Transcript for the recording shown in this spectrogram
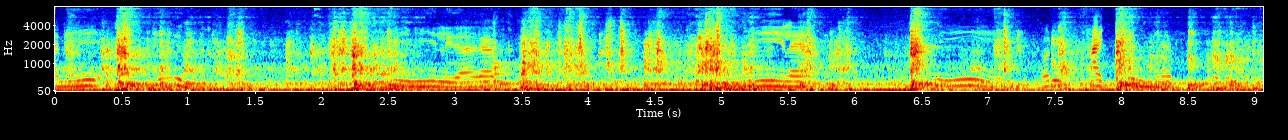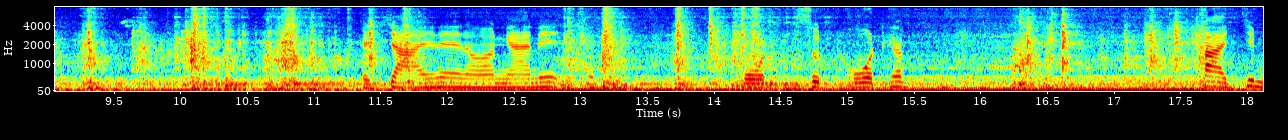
านี้อื้อไม่มีเหลือครับ นี่แหละนี่เขาเรียกท่าจิ้มครับกระจายแน่นอนงานนี้โหดสุดโหดครับท่าจิ้ม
